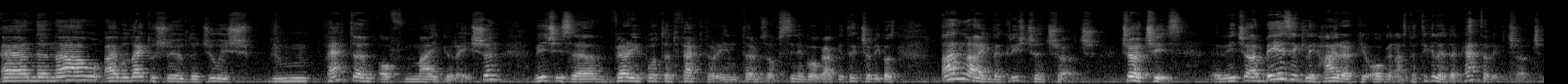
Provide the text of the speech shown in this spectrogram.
and uh, now I would like to show you the Jewish mm, pattern of migration, which is a very important factor in terms of synagogue architecture, because unlike the Christian church, churches, which are basically hierarchy organized, particularly the Catholic Church,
